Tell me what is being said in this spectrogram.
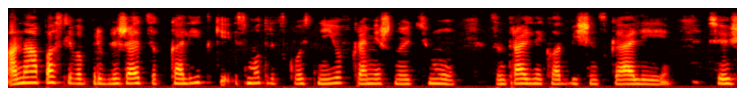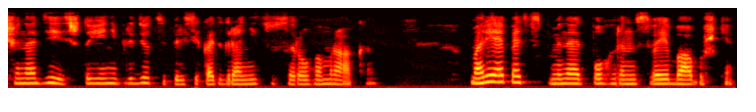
она опасливо приближается к калитке и смотрит сквозь нее в кромешную тьму центральной кладбищенской аллеи, все еще надеясь, что ей не придется пересекать границу сырого мрака. Мария опять вспоминает похороны своей бабушки,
